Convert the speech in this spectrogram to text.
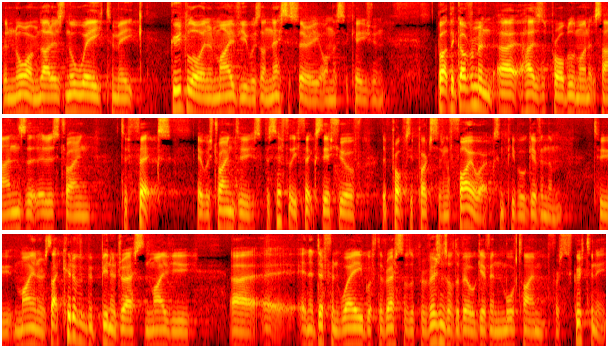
the norm. That is no way to make good law, and in my view, was unnecessary on this occasion. But the government uh, has a problem on its hands that it is trying to fix. It was trying to specifically fix the issue of the proxy purchasing of fireworks and people giving them to minors. That could have been addressed, in my view, Uh, uh, in a different way with the rest of the provisions of the bill, given more time for scrutiny.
